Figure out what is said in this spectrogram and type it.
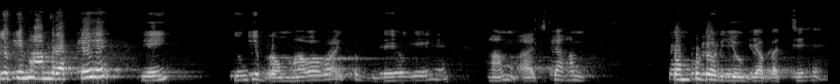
लेकिन हम रखते हैं? नहीं, क्योंकि ब्रह्मा बाबा तो बूढ़े हो गए हैं। हम, आज का हम कंप्यूटर योग्य बच्चे हैं।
